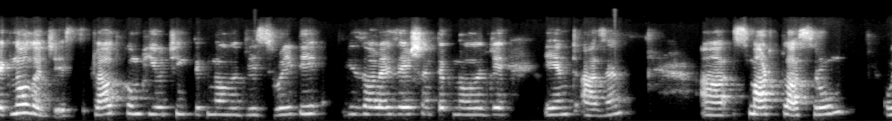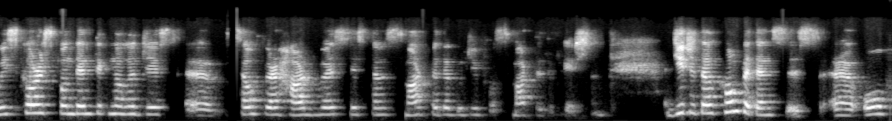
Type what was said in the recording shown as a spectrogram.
technologies, cloud computing technologies, 3D visualization technology, and other. Uh, smart classroom with correspondent technologies, uh, software, hardware systems, smart pedagogy for smart education. Digital competences uh, of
